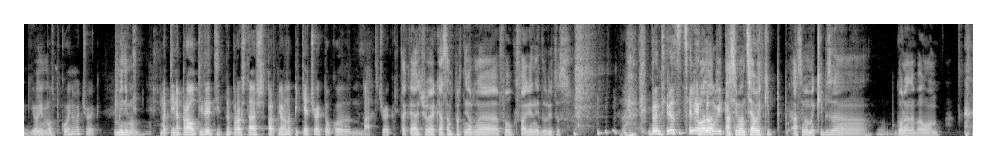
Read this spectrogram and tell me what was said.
Георги, по-спокойно ме човек. Минимум. Ти, ма ти направо отиде, ти направо ставаш партньор на Пике, човек, толкова бати човек. Така е, човек, аз съм партньор на Volkswagen и Doritos. Брандира се целият хол, викаш. Аз имам цял екип, аз имам екип за горе на балон.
